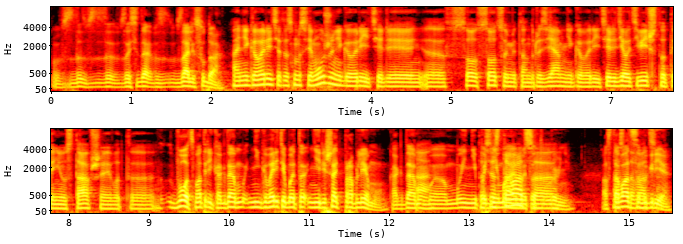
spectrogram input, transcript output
в, в заседа- в зале суда. А не говорить, это в смысле мужу не говорить, или э, в со- социуме, там, друзьям не говорить, или делать вид, что ты не уставшая, вот... э, Вот, смотри, когда не говорить об этом, не решать проблему, когда А, мы, мы не поднимаем оставаться- этот уровень. Оставаться, оставаться. в игре.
